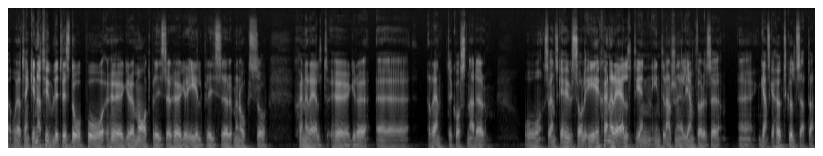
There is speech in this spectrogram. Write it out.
och jag tänker naturligtvis då på högre matpriser, högre elpriser men också generellt högre eh, räntekostnader. Och svenska hushåll är generellt i en internationell jämförelse eh, ganska högt skuldsatta.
